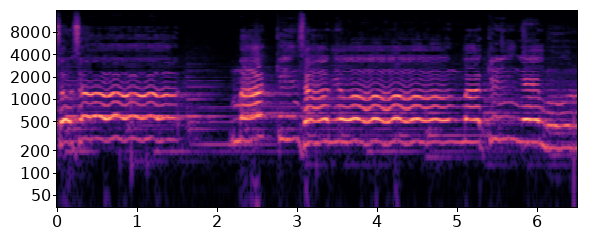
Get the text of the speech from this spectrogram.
주옵소서 맡긴 사명 맡긴 예물을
